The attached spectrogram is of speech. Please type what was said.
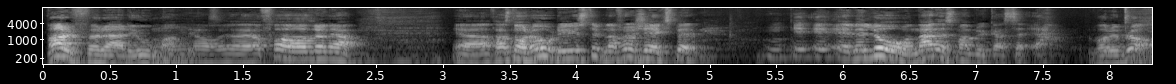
Varför är det omanligt? Ja, ja, ja fadern ja. ja. Fast några ord är ju stulna från Shakespeare. E- e- Eller lånade som man brukar säga. Var det bra?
